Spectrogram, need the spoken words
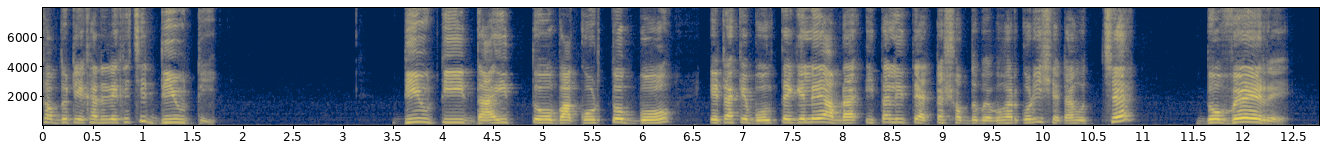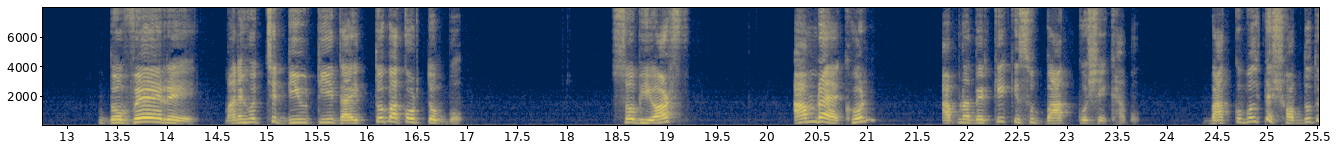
শব্দটি এখানে রেখেছি ডিউটি ডিউটি দায়িত্ব বা কর্তব্য, এটাকে বলতে গেলে আমরা ইতালিতে একটা শব্দ ব্যবহার করি, সেটা হচ্ছে দোভেরে দোভেরে মানে হচ্ছে ডিউটি দায়িত্ব বা কর্তব্য। সো ভিওয়ার্স আমরা এখন আপনাদেরকে কিছু বাক্য শেখাবো। বাক্য বলতে শব্দ তো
